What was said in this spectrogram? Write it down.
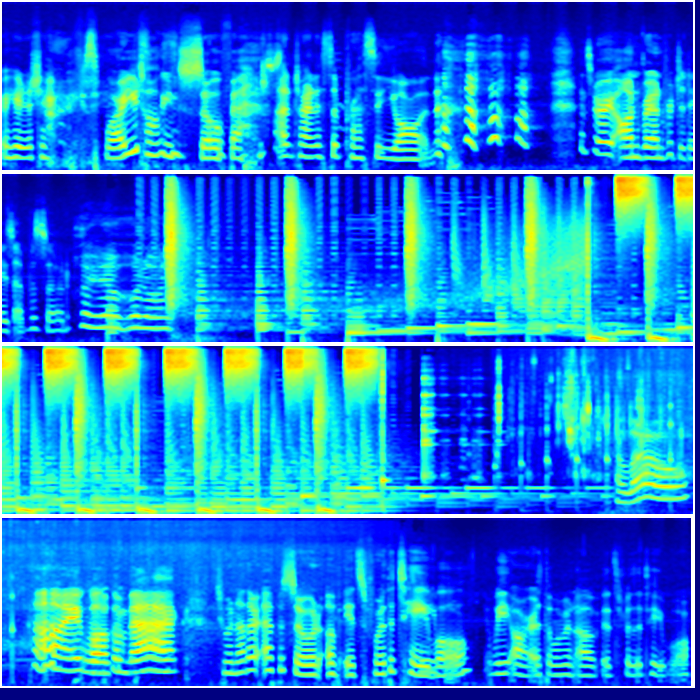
We're here to share. Why are you talking so fast? I'm trying to suppress a yawn. It's very on brand for today's episode. I know. Oh. Hold on. Hello. Hi, welcome, back. to another episode of It's for the Table. We are the women of It's for the Table,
